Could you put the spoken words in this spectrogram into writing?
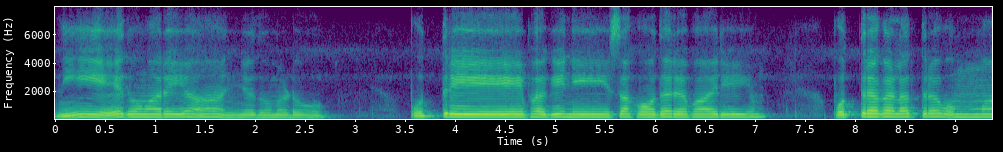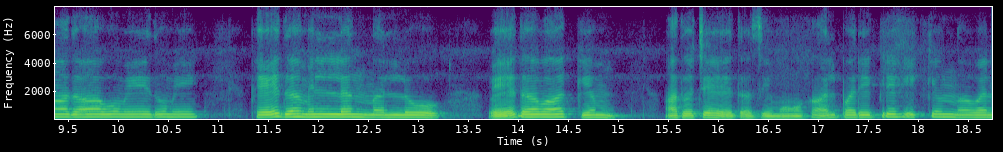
നീ ഏതുമറിയാഞ്ഞതുമിടോ. പുത്രീ ഭഗിനി സഹോദര ഭാര്യയും പുത്രകളത്രവും മാതാവുമേതുമേ. ഭേദമില്ലെന്നല്ലോ വേദവാക്യം. അതു ചേതസി മോഹാൽ പരിഗ്രഹിക്കുന്നവൻ.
